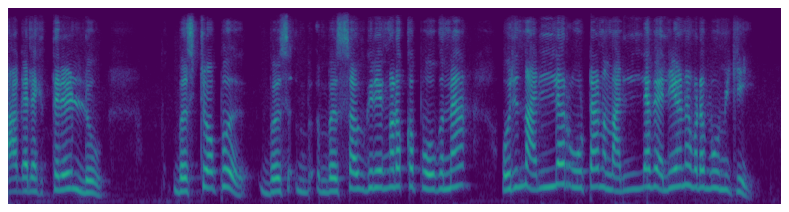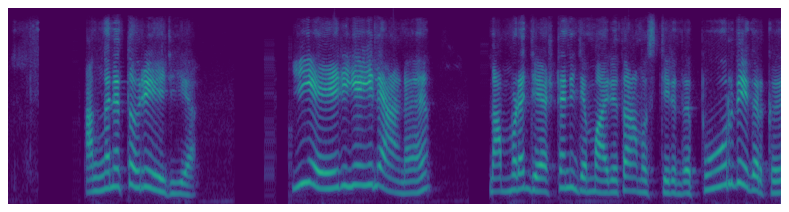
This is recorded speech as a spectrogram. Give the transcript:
അകലത്തിലേ ഉള്ളൂ. ബസ് സ്റ്റോപ്പ് ബസ് ബസ് സൗകര്യങ്ങളൊക്കെ പോകുന്ന ഒരു നല്ല റൂട്ടാണ് നല്ല വിലയാണ് ഇവിടെ ഭൂമിക്ക്. അങ്ങനത്തെ ഒരു ഏരിയ. ഈ ഏരിയയിലാണ് നമ്മുടെ ജ്യേഷ്ഠനുജന്മാർ താമസിച്ചിരുന്നത്. പൂർവികർക്ക്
